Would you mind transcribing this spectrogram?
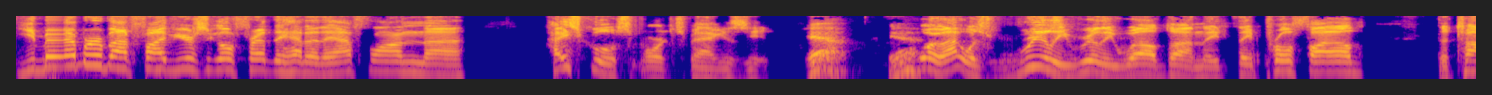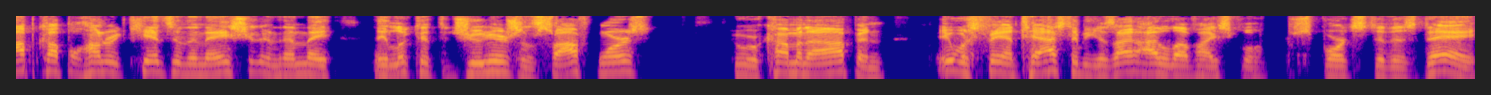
you remember about five years ago, Fred, they had an Athlon uh, high school sports magazine. Yeah, yeah. Boy, that was really, really well done. They they profiled the top couple hundred kids in the nation, and then they they looked at the juniors and sophomores who were coming up, and it was fantastic because I, I love high school sports to this day,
